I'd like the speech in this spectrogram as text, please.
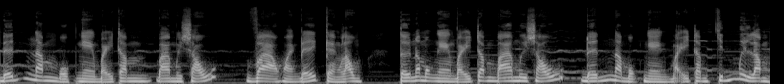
đến năm 1736 và Hoàng đế Càn Long từ năm 1736 đến năm 1795.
